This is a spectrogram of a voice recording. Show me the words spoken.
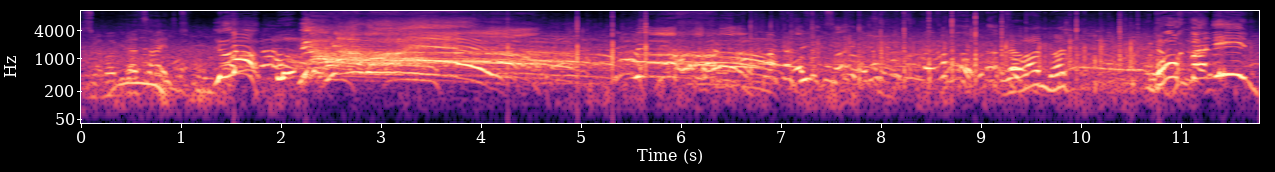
Es ist mal wieder Zeit. Hochverdient!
